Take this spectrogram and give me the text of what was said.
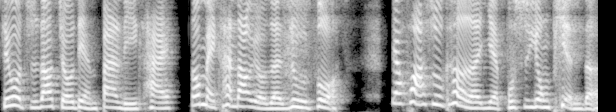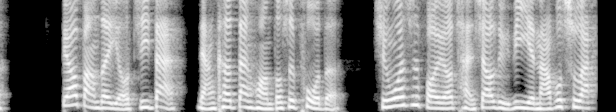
结果直到九点半离开都没看到有人入座。要话术客人也不是用骗的，标榜的有鸡蛋，两颗蛋黄都是破的。询问是否有产销履历也拿不出来，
